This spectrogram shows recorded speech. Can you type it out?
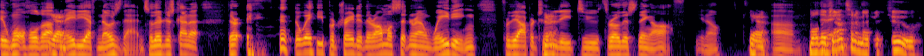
it won't hold up, yeah. and ADF knows that, and so they're just kind of they're the way he portrayed it, they're almost sitting around waiting for the opportunity yeah. to throw this thing off, you know. Yeah. Um, well, the and, Johnson Amendment too,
